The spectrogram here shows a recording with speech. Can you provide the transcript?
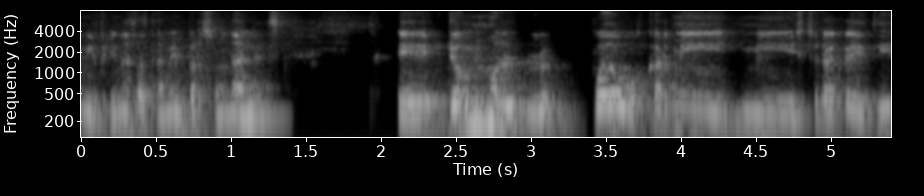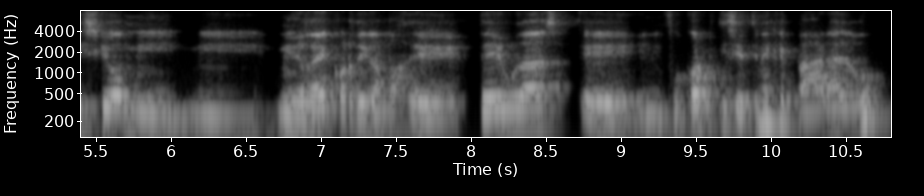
mis, finanzas también personales. Eh, yo mismo puedo buscar mi, mi historial crediticio, mi, mi, mi, récord, digamos, de deudas eh, en Infocorp y si tiene que pagar algo,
